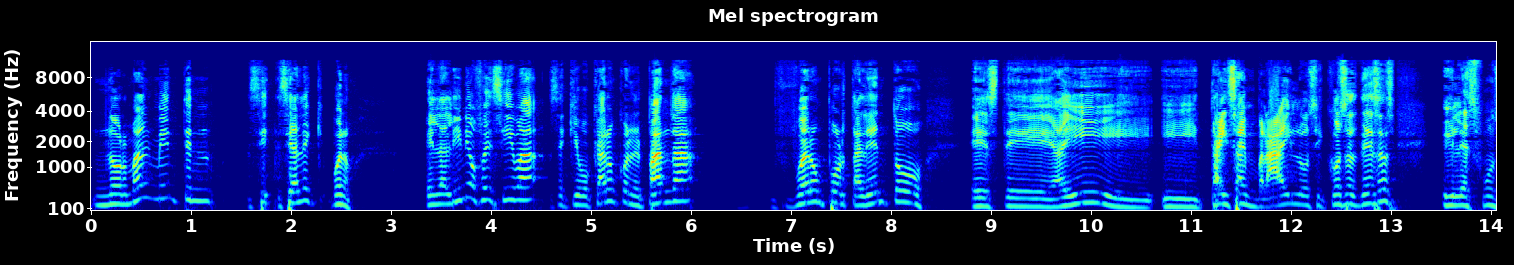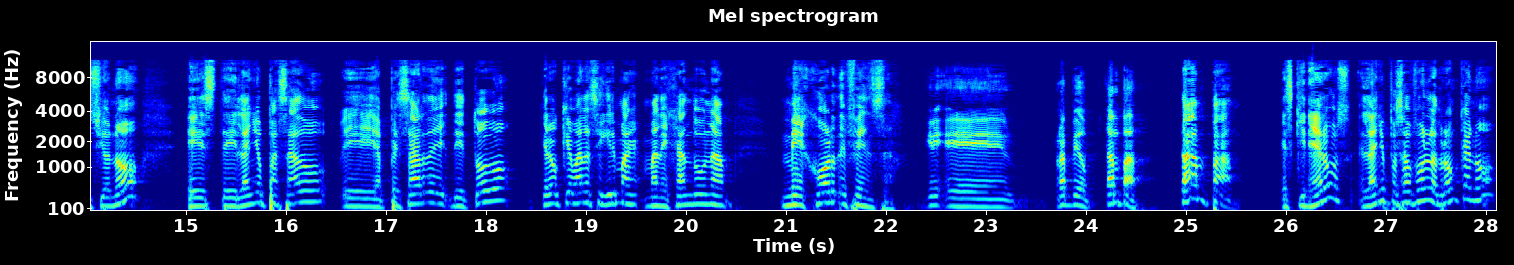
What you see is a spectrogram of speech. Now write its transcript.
normalmente, si, bueno, en la línea ofensiva se equivocaron con el Panda, fueron por talento este ahí y, y Tyson Brailos y cosas de esas y les funcionó este, el año pasado, eh, a pesar de, todo, creo que van a seguir manejando una mejor defensa. Eh, rápido, Tampa. Tampa. Esquineros. El año pasado fueron la bronca, ¿no?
